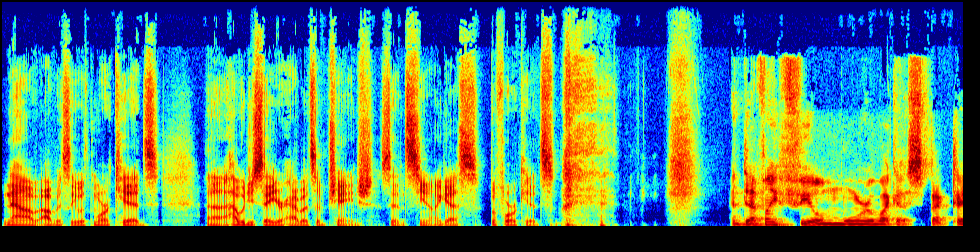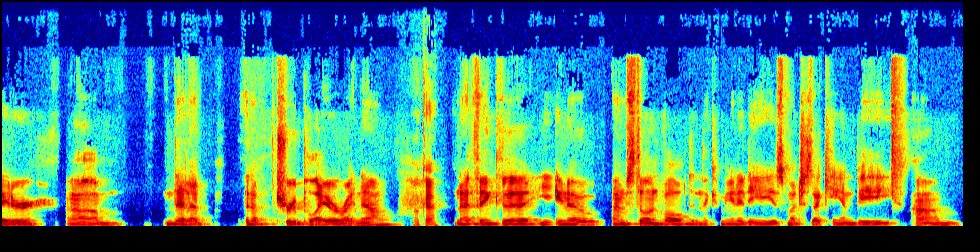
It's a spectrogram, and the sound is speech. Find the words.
Now, obviously, with more kids, uh, how would you say your habits have changed since, you know, I guess before kids? I definitely feel more like a spectator um, than a than a true player right now. Okay. And I think that you know I'm still involved in the community as much as I can be. Um,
